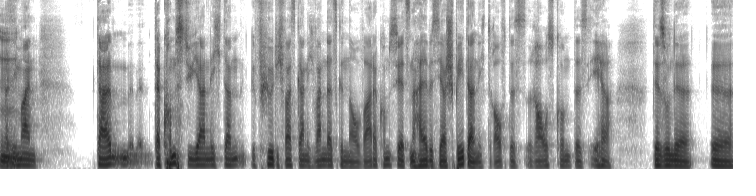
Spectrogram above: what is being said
Also ich Mhm. meine, da, da kommst du ja nicht dann gefühlt, ich weiß gar nicht, wann das genau war, da kommst du jetzt ein halbes Jahr später nicht drauf, dass rauskommt, dass er, der so eine äh,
